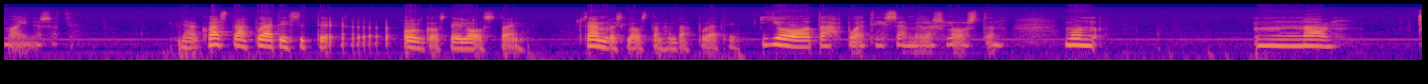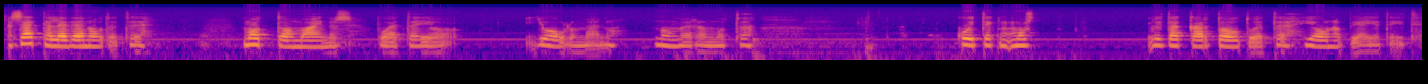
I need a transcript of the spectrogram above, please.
mainosat. Ja kvasta puhati sitten olkoos teillä ostain. Sämmöisloostanhan tahpuäti. Joo, tahpuäti sämmöislostan. Mun mm, sättelevenut, että motto mainos puetta jo joulumenu numeron, mutta kuitenkin musta oli takkar toutu, että jounopia ja teit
